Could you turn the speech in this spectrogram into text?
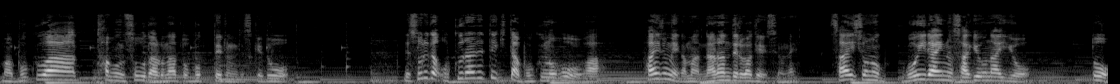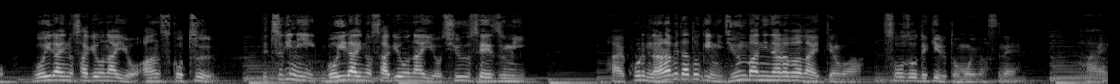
まあ、僕は多分そうだろうなと思ってるんですけど、で、それが送られてきた僕の方は、ファイル名がまあ並んでるわけですよね。最初のご依頼の作業内容と、ご依頼の作業内容アンスコ2。で、次にご依頼の作業内容修正済み。はい、これ並べた時に順番に並ばないっていうのは想像できると思いますね。はい。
